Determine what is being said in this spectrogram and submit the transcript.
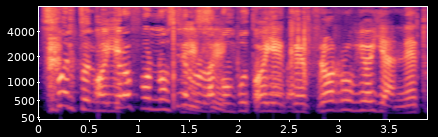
suelto el Oye, micrófono, cierro sí. la computadora. Oye, que Flor Rubio y Anet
